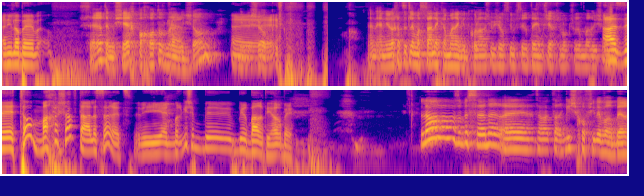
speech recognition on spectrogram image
אני לא באמת. סרט המשך פחות טוב כן. מהראשון? אני אה, בשוק. אני, אני הולך לצאת למסע נקמה נגד כל האנשים שעושים סרטי המשך שלא קשורים לראשון. אז אה, תום, מה חשבת על הסרט? אני, אני מרגיש שברברתי הרבה. לא, לא, זה בסדר, אה, אתה תרגיש חופשי לברבר.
